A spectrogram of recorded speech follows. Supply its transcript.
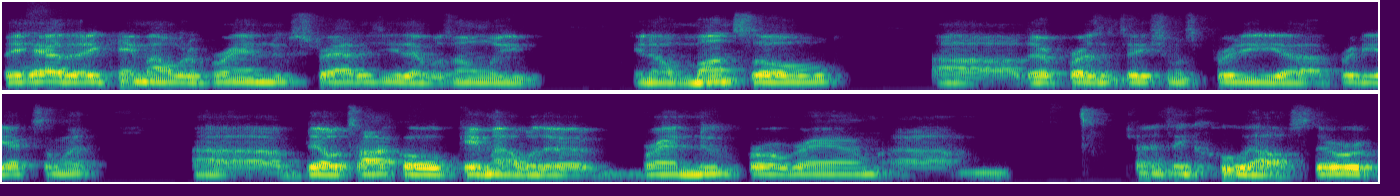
they had they came out with a brand new strategy that was only, you know, months old. Uh, their presentation was pretty uh, pretty excellent. Uh, Del Taco came out with a brand new program. Um, trying to think who else. There were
